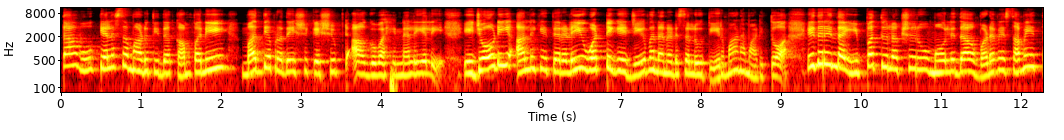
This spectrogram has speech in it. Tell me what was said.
ತಾವು ಕೆಲಸ ಮಾಡುತ್ತಿದ್ದ ಕಂಪನಿ ಮಧ್ಯಪ್ರದೇಶಕ್ಕೆ ಶಿಫ್ಟ್ ಆಗುವ ಹಿನ್ನೆಲೆಯಲ್ಲಿ ಈ ಜೋಡಿ ಅಲ್ಲಿಗೆ ತೆರಳಿ ಒಟ್ಟಿಗೆ ಜೀವನ ನಡೆಸಲು ತೀರ್ಮಾನ ಮಾಡಿತ್ತು. ಇದರಿಂದ ಇಪ್ಪತ್ತು ಲಕ್ಷ ರು ಮೌಲ್ಯದ ಒಡವೆ ಸಮೇತ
